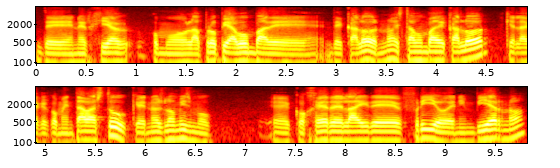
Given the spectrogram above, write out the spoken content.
de energía como la propia bomba de, calor, ¿no? Esta bomba de calor, que la que comentabas tú, que no es lo mismo eh, coger el aire frío en invierno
